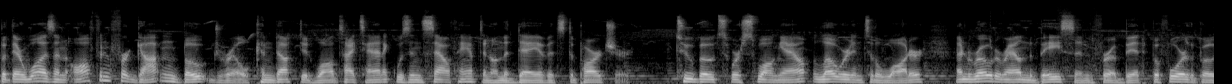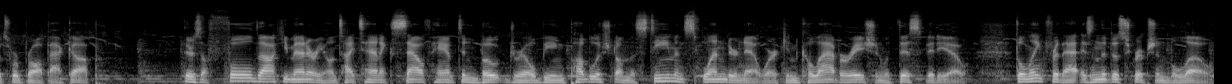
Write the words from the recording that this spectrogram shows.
but there was an often forgotten boat drill conducted while Titanic was in Southampton on the day of its departure. Two boats were swung out, lowered into the water, and rowed around the basin for a bit before the boats were brought back up. There's a full documentary on Titanic's Southampton boat drill being published on the Steam and Splendor network in collaboration with this video. The link for that is in the description below.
